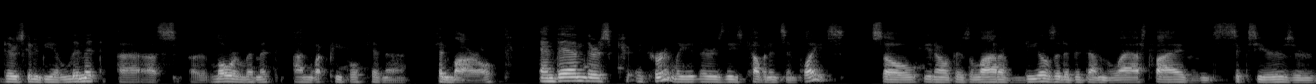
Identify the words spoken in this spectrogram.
there's going to be a limit, uh, a, lower limit on what people can uh, can borrow. And then there's currently there's these covenants in place. So you know there's a lot of deals that have been done in the last five and six years or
